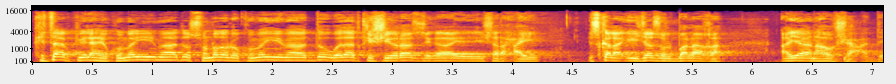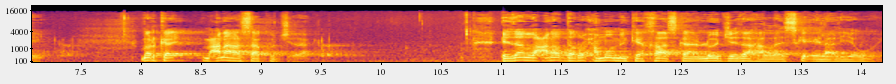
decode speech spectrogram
kitaabka ilaahay kuma yimaado sunnadana kuma yimaado wadaadka shiiraasiga ee sharxay iskala iijaazu lbalaaqa ayaana hawsha cadday. Marka macnahaasaa ku jira. Idan lacnada ruuxa muminka ee khaaskana loo jeeda ha la iska ilaaliyo wey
